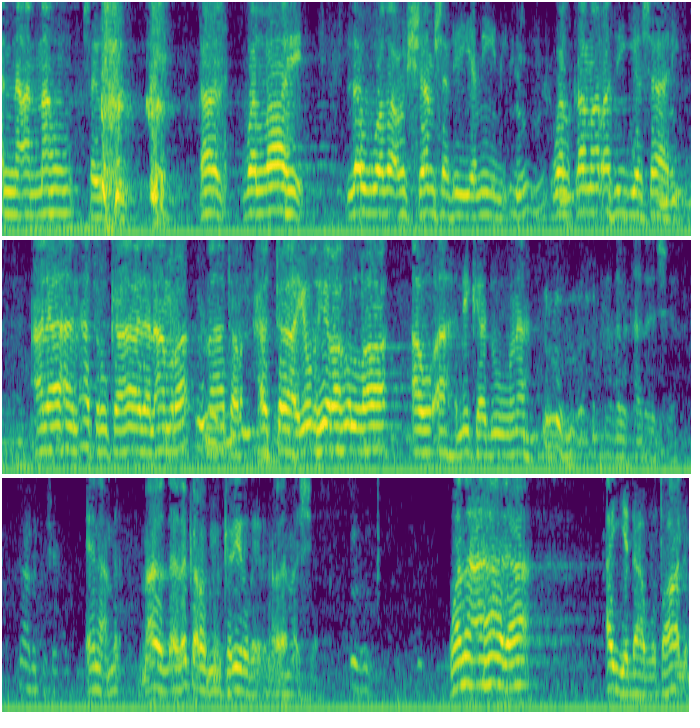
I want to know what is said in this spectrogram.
أن عمه سيسلم قال والله لو وضعوا الشمس في يميني والقمر في يساري على أن أترك هذا الأمر ما ترى حتى يظهره الله أو أهلك دونه. هذا يا شيخ نعم ما ذكر ابن كثير وغيره من علماء الشيخ. ومع هذا أيد أبو طالب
